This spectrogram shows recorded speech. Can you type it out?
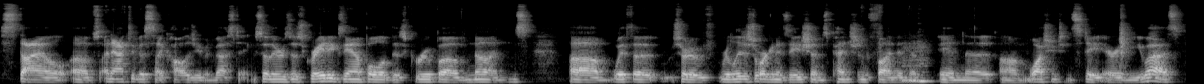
style of an activist psychology of investing. So there's this great example of this group of nuns um, with a sort of religious organizations pension fund in the in the um, Washington State area in the U.S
